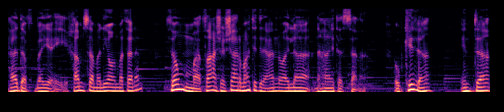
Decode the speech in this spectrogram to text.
هدف بيعي 5 مليون مثلا ثم 12 شهر ما تدري عنه إلى نهاية السنة. وبكذا أنت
